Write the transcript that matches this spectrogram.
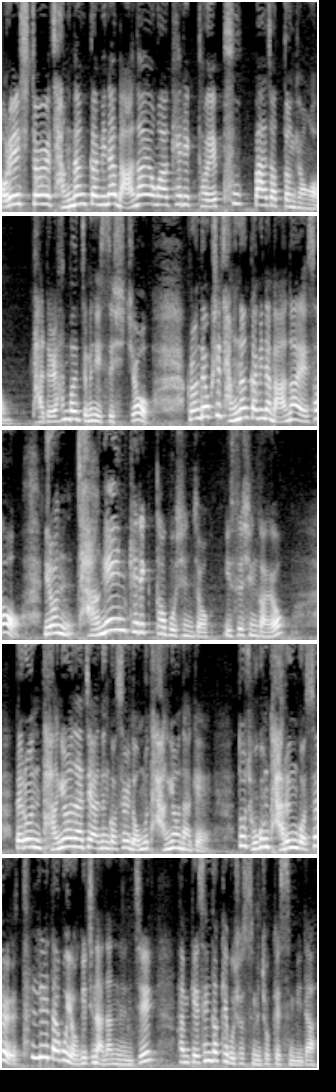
어린 시절 장난감이나 만화 영화 캐릭터에 푹 빠졌던 경험 다들 한 번쯤은 있으시죠? 그런데 혹시 장난감이나 만화에서 이런 장애인 캐릭터 보신 적 있으신가요? 때론 당연하지 않은 것을 너무 당연하게 또 조금 다른 것을 틀리다고 여기진 않았는지 함께 생각해 보셨으면 좋겠습니다.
